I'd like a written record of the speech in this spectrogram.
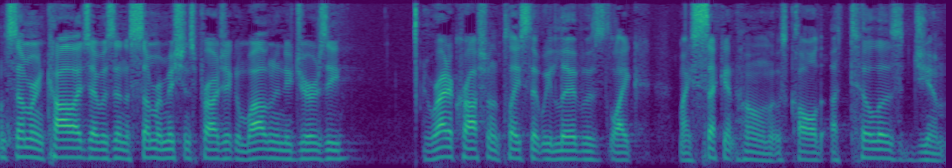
One summer in college, I was in a summer missions project in Wildwood, New Jersey. Right across from the place that we lived was like my second home. It was called Attila's Gym.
